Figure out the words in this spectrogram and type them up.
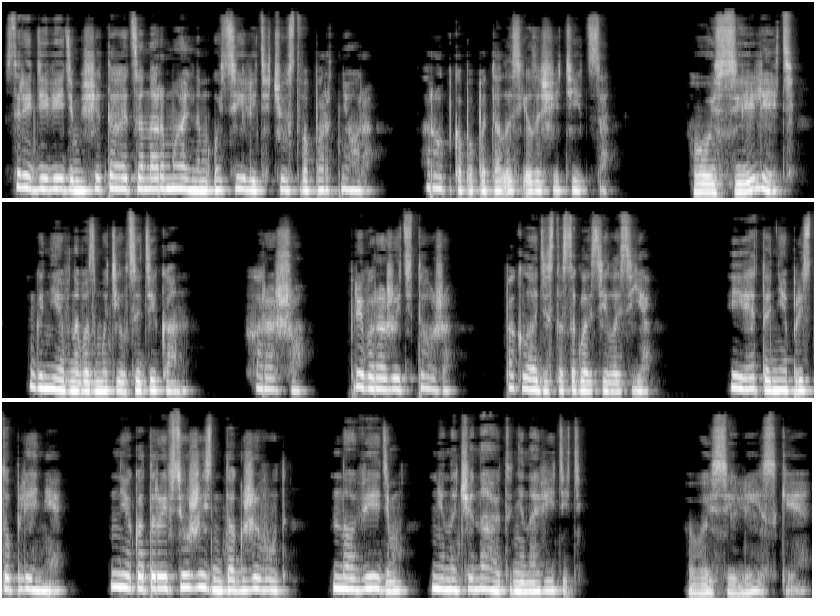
среди ведьм считается нормальным усилить чувство партнера. Робко попыталась я защититься. «Усилить?» – гневно возмутился декан. «Хорошо, приворожить тоже. Покладисто согласилась я. И это не преступление. Некоторые всю жизнь так живут, но ведьм не начинают ненавидеть. Василиски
